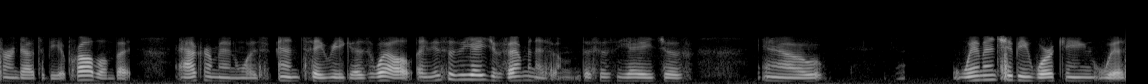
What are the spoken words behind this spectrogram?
turned out to be a problem. But Akerman was, and Seyrig as well. And this is the age of feminism. This is the age of, you know, women should be working with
